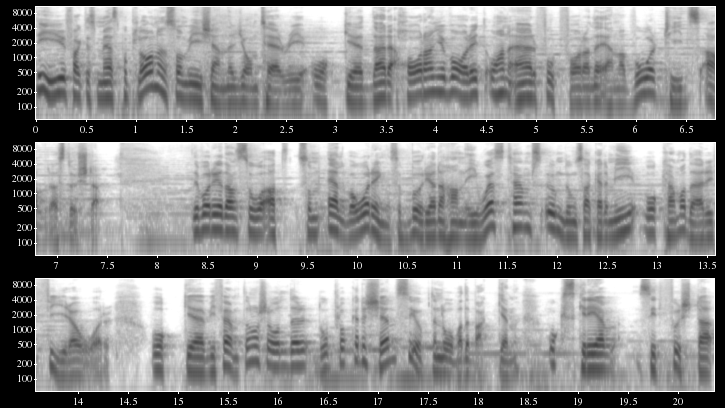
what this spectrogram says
det är ju faktiskt mest på planen som vi känner John Terry och eh, där har han ju varit och han är fortfarande en av vår tids allra största. Det var redan så att som 11-åring så började han i West Hams ungdomsakademi och han var där i fyra år. Och eh, vid 15 års ålder då plockade Chelsea upp den lovade backen och skrev sitt första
